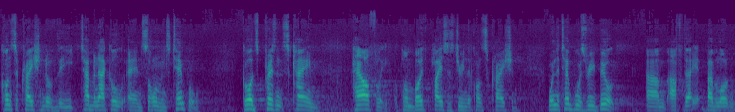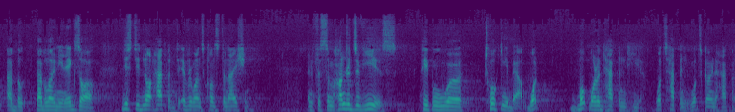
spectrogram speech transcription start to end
consecration of the tabernacle and Solomon's temple, God's presence came powerfully upon both places during the consecration. When the temple was rebuilt um, after the Babylon, uh, Babylonian exile, this did not happen to everyone's consternation. And for some hundreds of years, people were talking about what, what, what had happened here, what's happening, what's going to happen.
